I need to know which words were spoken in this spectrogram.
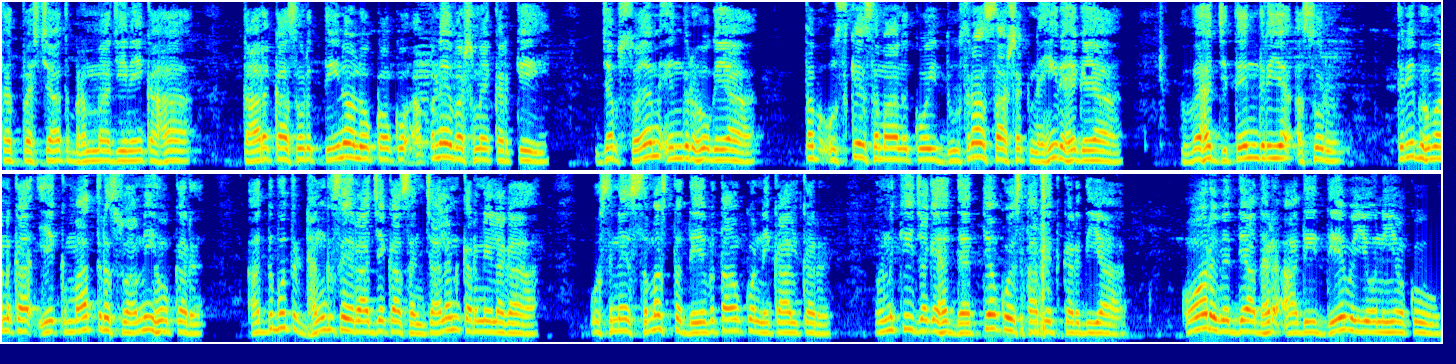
तत्पश्चात ब्रह्मा जी ने कहा, तारकासुर तीनों लोकों को अपने वश में करके जब स्वयं इंद्र हो गया, तब उसके समान कोई दूसरा शासक नहीं रह गया। वह जितेंद्रिय असुर, त्रिभुवन का एकमात्र स्वामी होकर अद्भुत ढंग से राज्य का संचालन करने लगा। उसने समस्त देवताओं को निकालकर उनकी जगह दैत्यों को स्थापित कर दिया और विद्याधर आदि देव योनियों को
